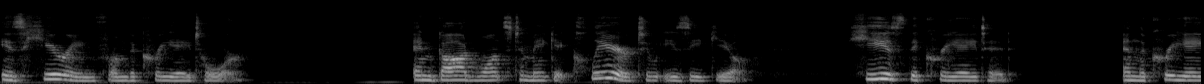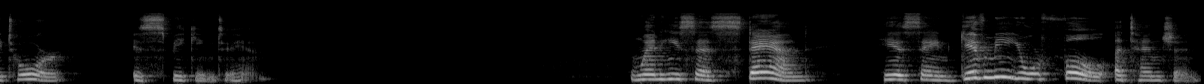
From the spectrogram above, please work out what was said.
is hearing from the creator. And God wants to make it clear to Ezekiel he is the created, and the creator is speaking to him. When he says stand, he is saying, Give me your full attention.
